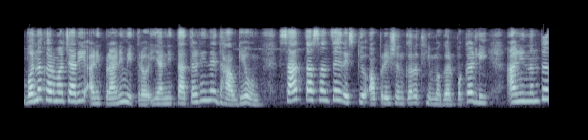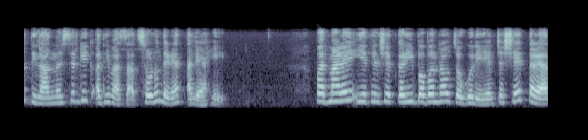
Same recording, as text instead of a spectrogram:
वन कर्मचारी आणि प्राणीमित्र यांनी तातडीने धाव घेऊन सात तासांचे रेस्क्यू ऑपरेशन करत ही मगर पकडली आणि नंतर तिला नैसर्गिक अधिवासात सोडून देण्यात आले आहे. पद्माळे येथील शेतकरी बबनराव चौगुले यांच्या शेततळ्यात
